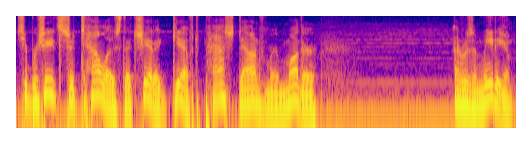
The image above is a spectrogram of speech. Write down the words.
She proceeds to tell us that she had a gift passed down from her mother and was a medium.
